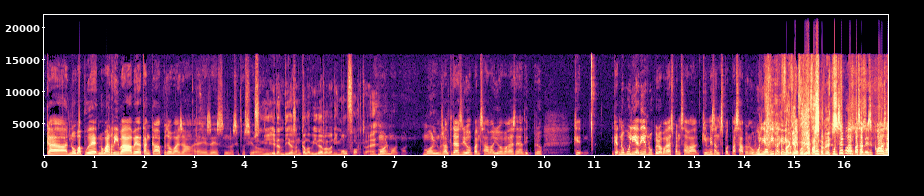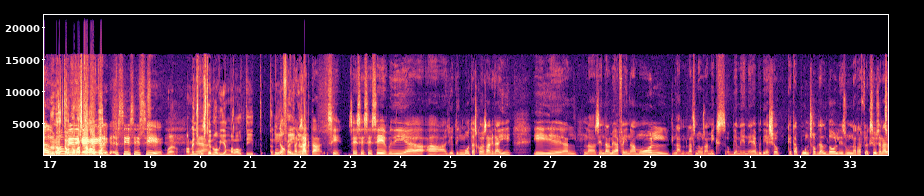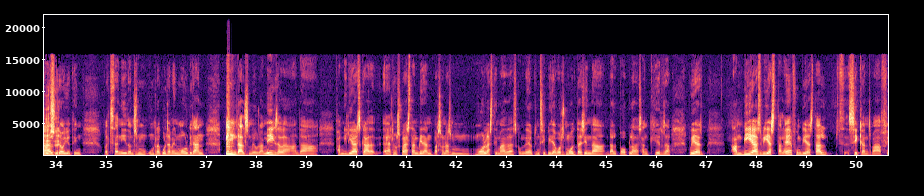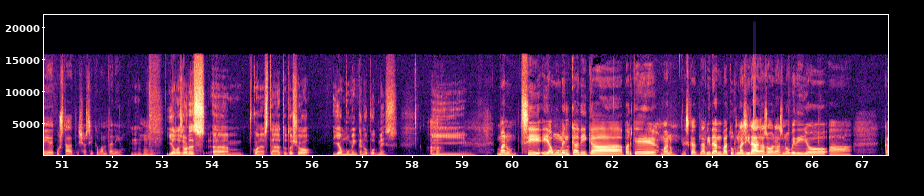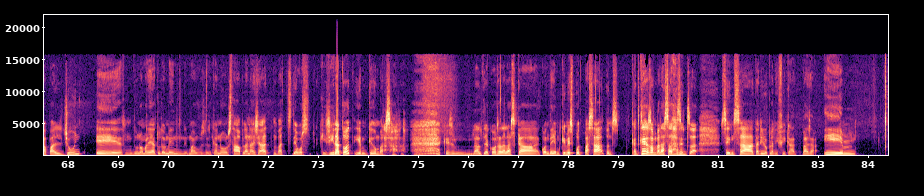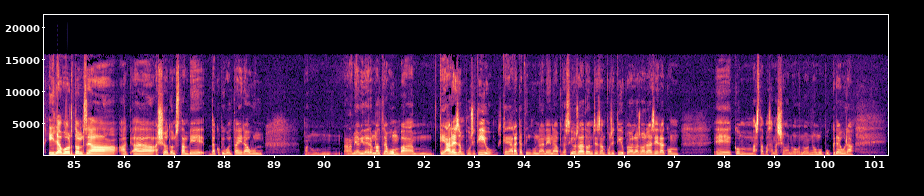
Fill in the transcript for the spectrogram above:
que no, va poder, no va arribar a haver de tancar, però vaja, és, és una situació... O sigui, eren dies en què la vida va venir molt forta, eh? Molt, molt, molt. Molt. Nosaltres, jo pensava, jo a vegades ja dic, però que, que no volia dir-lo, però a vegades pensava, què més ens pot passar? Però no ho volia dir perquè... dic, Perquè podia passar més. Potser poden passar més coses, No, no? no, tal com dir que- estava el món. que- Sí, sí, sí. Bueno, almenys Ja. vostè no havia emmalaltit, tenia no, feina... exacte, sí, sí, sí, sí, sí. vull dir, a, a, jo tinc moltes coses a agrair i el, la gent de la meva feina molt, la, els meus amics, òbviament, eh? vull dir, això, aquest apunt sobre el dol és una reflexió general, Sí, sí. però jo tinc, vaig tenir doncs, un recolzament molt gran dels meus amics, de, de familiars, que els meus pares també eren persones molt estimades, com deia al principi, llavors molta gent de, del poble de Sant Quirze, vull dir, amb vies, vies telèfon, vies tal, sí que ens va fer costat, això sí que ho vam tenir. Mm -hmm. I aleshores, um, quan està tot això, hi ha un moment que no pot més i... Bueno, sí, hi ha un moment que dic que, perquè, bueno, és que la vida em va tornar a girar aleshores, no? Vull dir, jo eh, cap al juny, eh, d'una manera totalment, bueno, que no estava planejat, vaig, llavors aquí gira tot i em quedo embarassada, que és una altra cosa de les que, quan dèiem què més pot passar, doncs que et quedes embarassada sense, sense tenir-ho planificat, vaja. I, i llavors, doncs, a, a, a, això doncs, també de cop i volta era un, bueno, a la meva vida era una altra bomba, que ara és en positiu, que ara que tinc una nena preciosa doncs és en positiu, però aleshores era com, eh, com m'està passant això, no, no, no m'ho puc creure.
